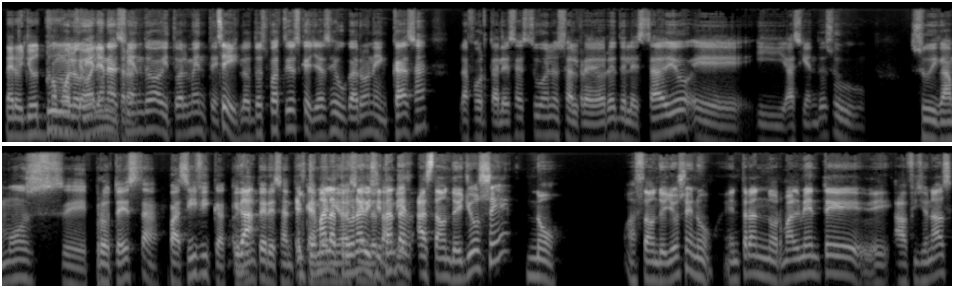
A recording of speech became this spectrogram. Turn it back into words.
pero yo dudo Como lo vienen haciendo habitualmente. Sí. Los dos partidos que ya se jugaron en casa, la Fortaleza estuvo en los alrededores del estadio eh, y haciendo su, su digamos, eh, protesta pacífica, que es interesante. El tema de la tribuna de visitantes, hasta donde yo sé, no. Hasta donde yo sé, no. Entran normalmente aficionados.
